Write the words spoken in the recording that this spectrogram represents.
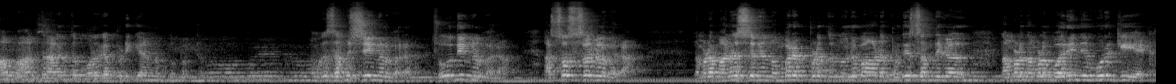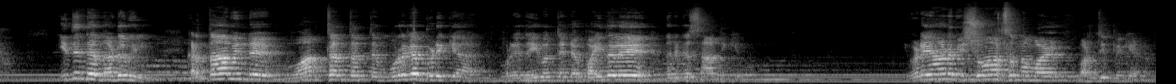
ആ വാഗ്ദാനത്തെ മുറുകെ പിടിക്കാൻ നമുക്ക് പറ്റും. നമുക്ക് സംശയങ്ങൾ വരാം ചോദ്യങ്ങൾ വരാം അസ്വസ്ഥതകൾ വരാം. നമ്മുടെ മനസ്സിനെ നൊമ്പരപ്പെടുത്തുന്ന ഒരുപാട് പ്രതിസന്ധികൾ നമ്മൾ നമ്മൾ വരിഞ്ഞ് മുറുക്കിയേക്കാം. ഇതിന്റെ നടുവിൽ കർത്താവിന്റെ വാക്തത്വത്തെ മുറുകെ പിടിക്കാൻ പ്രിയ ദൈവത്തിന്റെ പൈതലേ നിനക്ക് സാധിക്കും. ഇവിടെയാണ് വിശ്വാസം നമ്മൾ വർദ്ധിപ്പിക്കേണ്ടത്.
